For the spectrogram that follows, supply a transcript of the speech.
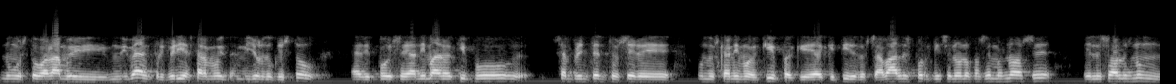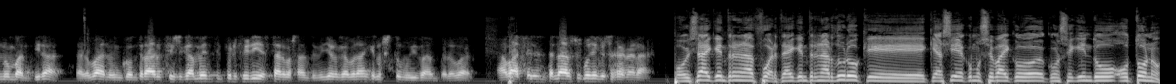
non estou alá moi, moi ben, prefería estar moi mellor do que estou, e depois eh, animar o equipo sempre intento ser eh, un dos que animo a equipa, que é que tire dos chavales, porque se non o facemos nós, eh, eles solos non, non van tirar. Pero bueno, encontrar físicamente prefería estar bastante mellor, que a verdad que non estou moi ben, pero bueno, a base de entrenar supoño que se ganará. Pois hai que entrenar fuerte, hai que entrenar duro, que, que así é como se vai co, conseguindo o tono.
